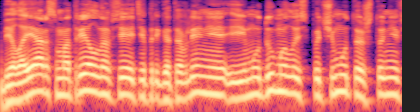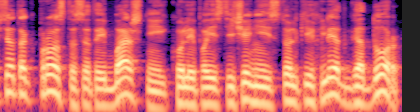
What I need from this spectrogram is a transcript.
Белояр смотрел на все эти приготовления, и ему думалось почему-то, что не все так просто с этой башней, коли по истечении стольких лет Гадор,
